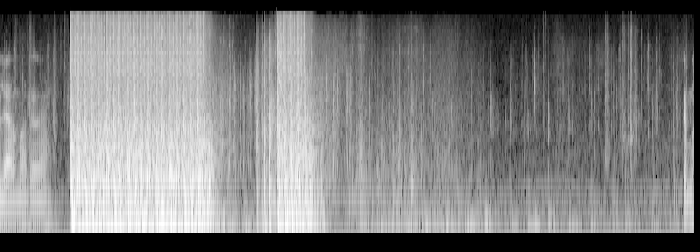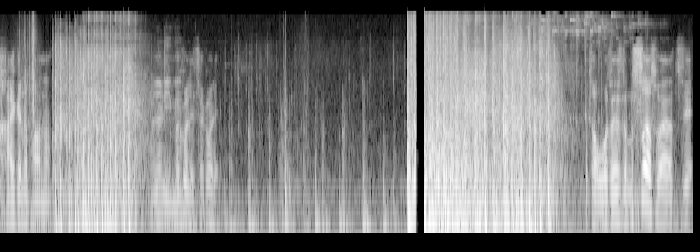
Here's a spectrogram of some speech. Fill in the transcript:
过量吗？这个？怎么还跟着跑呢？我在里面。车过里，车过里。我操！我这怎么射出来了？直接。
